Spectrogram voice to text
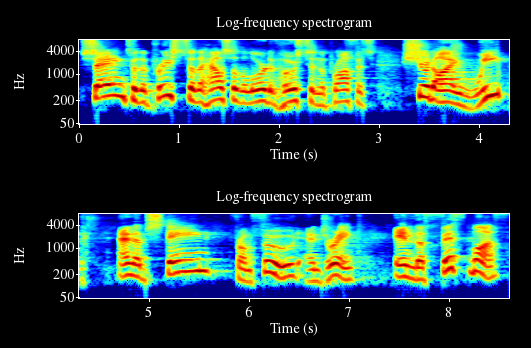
saying to the priests of the house of the Lord of hosts and the prophets, Should I weep and abstain from food and drink in the fifth month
